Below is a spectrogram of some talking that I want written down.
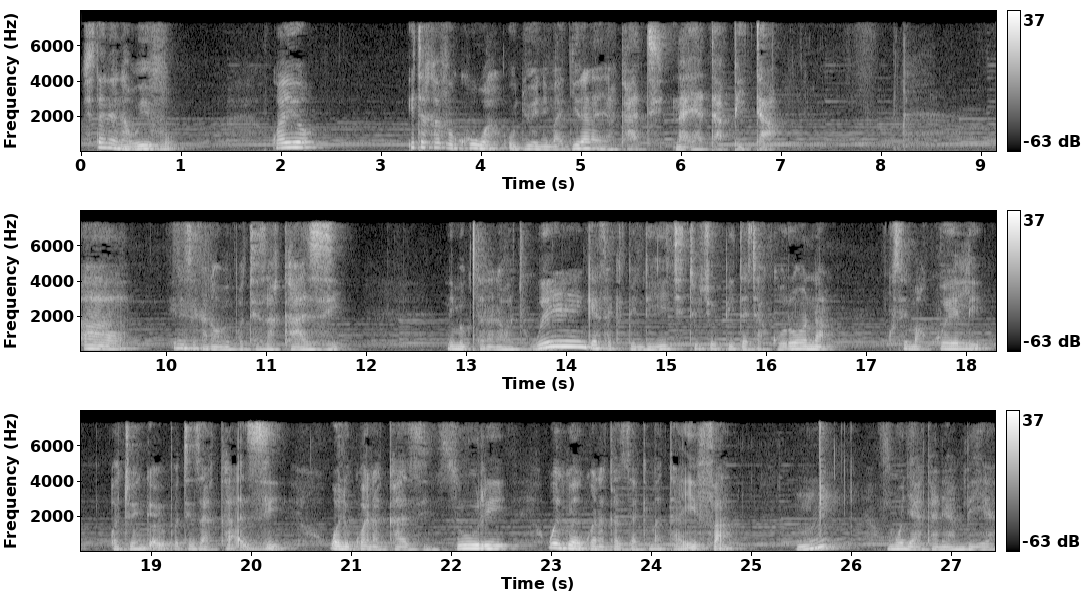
shetani ana wivu. Kwa hiyo itakavyokuwa ujue ni majira na nyakati na yatapita. Uh, inawezekana umepoteza kazi nimekutana na watu wengi hasa kipindi hichi tulichopita cha korona kusema kweli watu wengi wamepoteza kazi. Walikuwa na kazi nzuri wengi walikuwa na kazi za kimataifa. Hmm? mmoja akaniambia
